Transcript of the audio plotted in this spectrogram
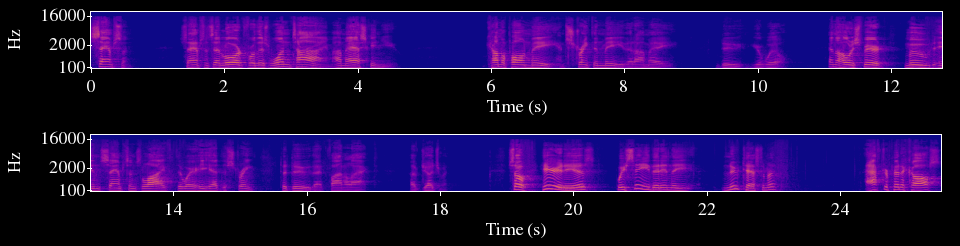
Samson. Samson said, Lord, for this one time I'm asking you, come upon me and strengthen me that I may do your will. And the Holy Spirit moved in Samson's life to where he had the strength to do that final act of judgment. So here it is. We see that in the New Testament, after Pentecost,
